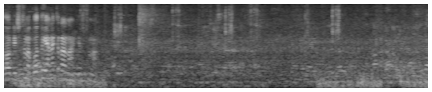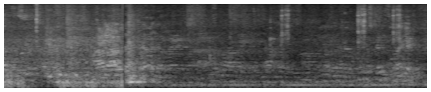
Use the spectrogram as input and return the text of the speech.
నాకు ఇస్తున్నా కొద్దిగా నాకు ఇష్టం Thank you.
